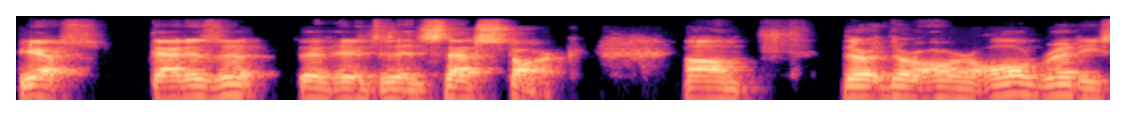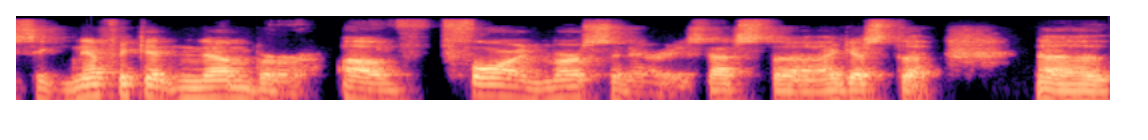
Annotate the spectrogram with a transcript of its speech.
Yes, that is it. It's, it's that stark. Um, there, there are already significant number of foreign mercenaries. That's the, I guess, the uh,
